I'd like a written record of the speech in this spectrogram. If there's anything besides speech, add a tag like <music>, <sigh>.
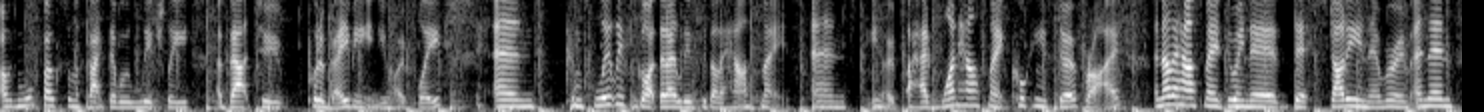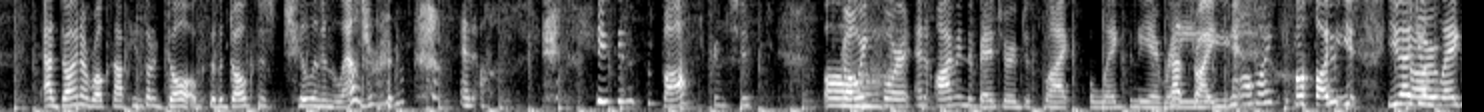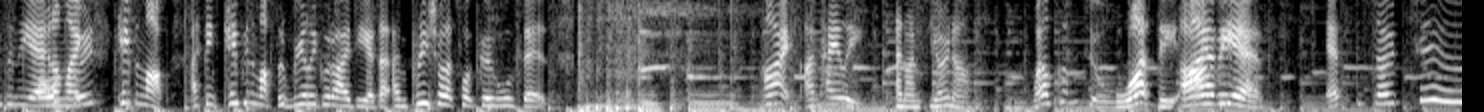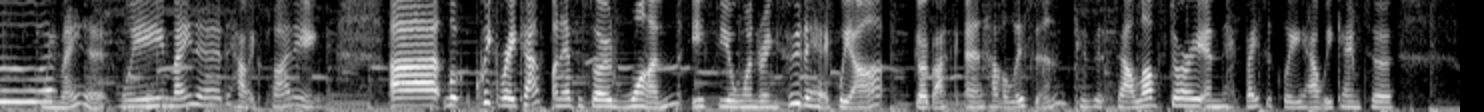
I was more focused on the fact that we were literally about to put a baby in you, hopefully, and completely forgot that I lived with other housemates. And you know, I had one housemate cooking a stir fry, another housemate doing their their study in their room, and then our donor rocks up. He's got a dog, so the dog's just chilling in the lounge <laughs> room, and <laughs> He's in the bathroom just oh, going for it, and I'm in the bedroom just like legs in the air, ready. That's right. You, Oh my god, <laughs> oh, goodness. you, you had your legs in the air, and I'm like, keep them up. I think keeping them up's a really good idea. That I'm pretty sure that's what Google says. Hi, I'm Haley. And I'm Fiona. Welcome to What the IVF? episode two. We made it. We made it. How exciting. Uh, look, quick recap on episode one. If you're wondering who the heck we are, go back and have a listen because it's our love story and basically how we came to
